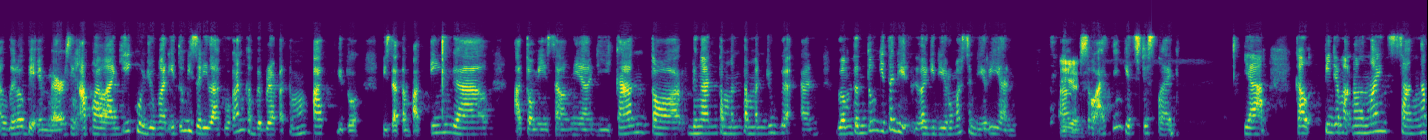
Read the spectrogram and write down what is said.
a little bit embarrassing. Apalagi kunjungan itu bisa dilakukan ke beberapa tempat gitu, bisa tempat tinggal atau misalnya di kantor dengan teman-teman juga kan. Belum tentu kita di, lagi di rumah sendirian. Um, yeah. So I think it's just like ya yeah, kalau pinjaman online sangat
